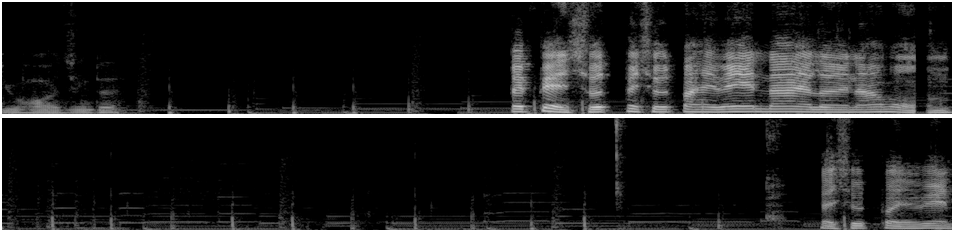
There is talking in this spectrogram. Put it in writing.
อยู่หอจริงด้วย ไปเปลี่ยนชุดไปชุดไปเวทได้เลยนะครับผม แต่ชุดไปเวท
